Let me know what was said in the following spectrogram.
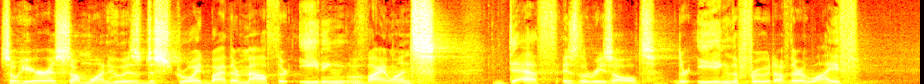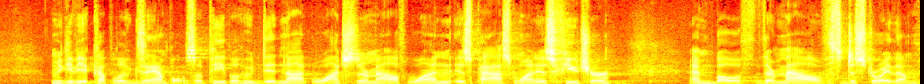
So here is someone who is destroyed by their mouth. They're eating violence. Death is the result. They're eating the fruit of their life. Let me give you a couple of examples of people who did not watch their mouth. One is past, one is future, and both their mouths destroy them.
